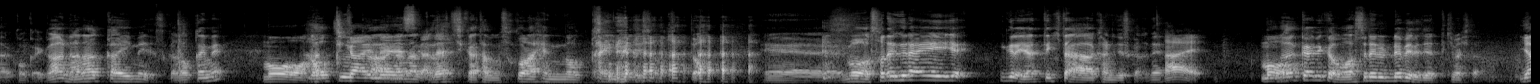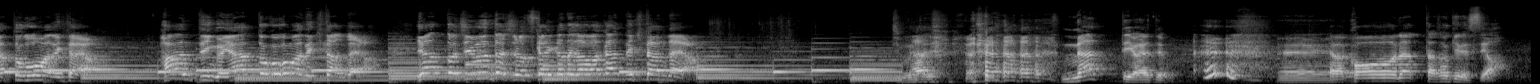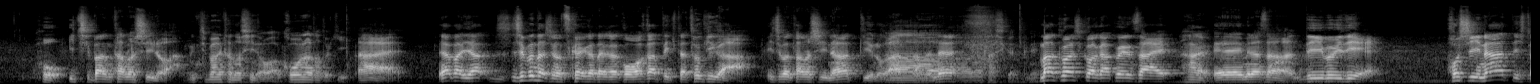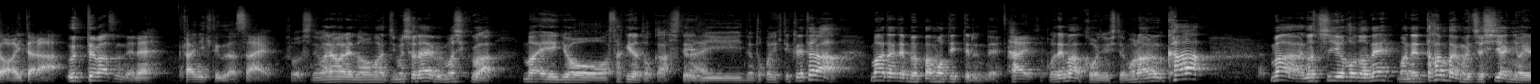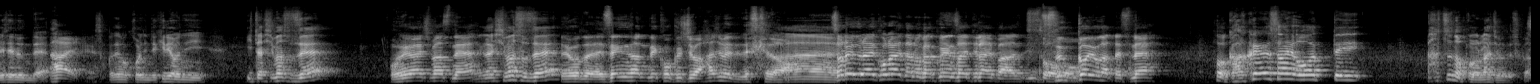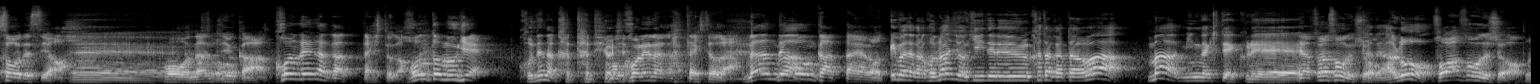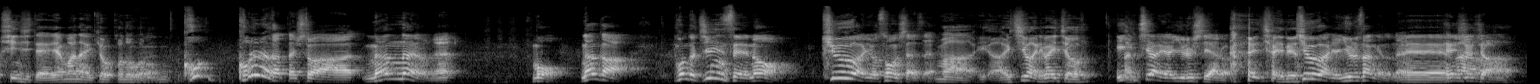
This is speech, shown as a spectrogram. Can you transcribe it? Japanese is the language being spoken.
い。今回が7回目ですか？6回目？もう8回目ですかね。8か多分そこら辺の回目でしょうきっと、えーもうそれぐらいぐらいやってきた感じですからね。はい。もう何回目かも忘れるレベルでやってきました。やっとここまで来たよハンティングやっとここまで来たんだよ。やっと自分たちの使い方が分かってきたんだよ。自分で なって言われても。えー。やっぱこうなった時ですよ。ほ一番楽しいのは。う一番楽しいのはこうなった時。はい。やっぱりや自分たちの使い方がこう分かってきた時が一番楽しいなっていうのがあったんでね。確かにね。まあ詳しくは学園祭、はい。えー皆さん DVD 欲しいなって人はいたら売ってますんでね。買いに来てください。そうですね。我々の、まあ、事務所ライブもしくは、まあ、営業先だとかステージのところに来てくれたら、まあ大体物販持って行ってるんで、はい。そこでまあ購入してもらうかまあ後ほどね、まあ、ネット販売も一応視野には入れてるんで、はい。えーそこでも購入できるようにいたしますぜ。お願いしますね。お願いしますぜ。ということで前半で告知は初めてですけどはい。それぐらいこの間の学園祭テライバーすっごい良かったですね。そう学園祭終わって初のこのラジオですから、そうですよ。えーもうなんていうか来れなかった人が本当無限。来れなかったって言われて。もう来れなかった人が。なんで来んかったんやろって。今だからこのラジオを聞いてる方々はまあみんな来てくれいやそりゃそうでしょ。たであろう。そりゃそうでしょ。と信じてやまない今日この頃、こ来れなかった人はなんなんやろね。もうなんか本当人生の9割を損したやつまあいや1割は一応1割は許してやる1割いる9割は許さんけどね、えー編集長、まあ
